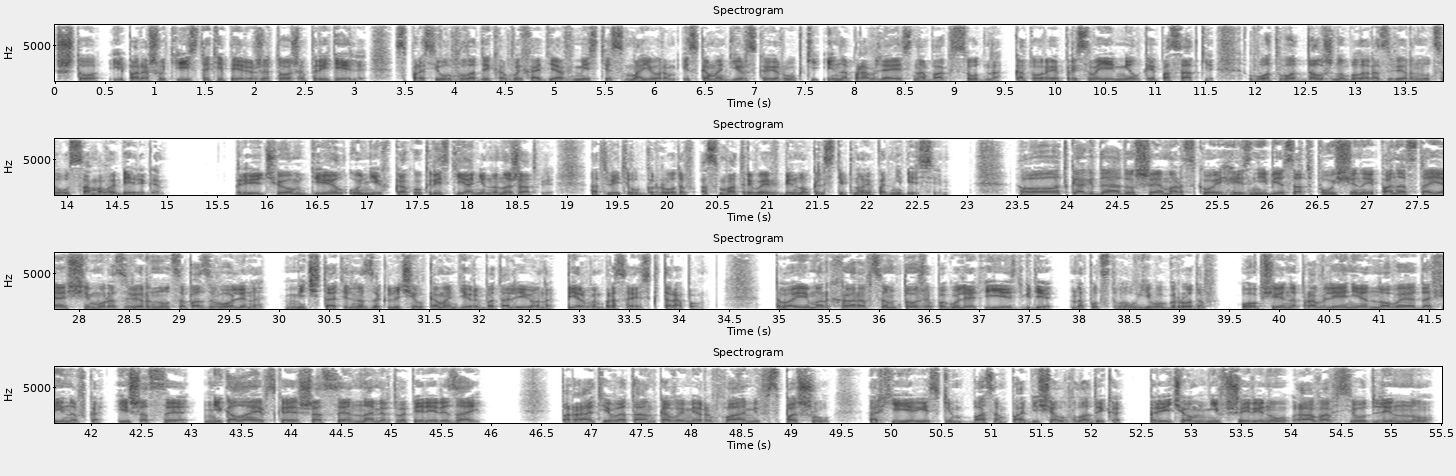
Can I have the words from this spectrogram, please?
«Что, и парашютисты теперь уже тоже при деле?» — спросил владыка, выходя вместе с майором из командирской рубки и направляясь на бак судна, которое при своей мелкой посадке вот-вот должно было развернуться у самого берега. «Причем дел у них, как у крестьянина на жатве», — ответил Гродов, осматривая в бинокль степное поднебесье. Вот когда душе морской из небес отпущенной по-настоящему развернуться позволено, мечтательно заключил командир батальона, первым бросаясь к трапу. Твоим архаровцам тоже погулять есть где, напутствовал его Гродов. Общее направление — Новая Дофиновка и шоссе, Николаевское шоссе, намертво перерезай. Противотанковыми рвами вспашу, архиерейским басом пообещал владыка. Причем не в ширину, а во всю длину.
